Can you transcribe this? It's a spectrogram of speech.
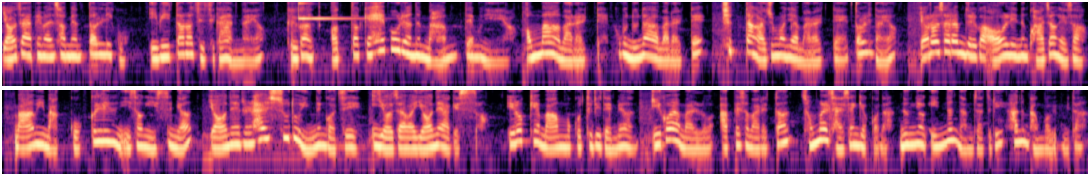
여자 앞에만 서면 떨리고 입이 떨어지지가 않나요? 그건 어떻게 해보려는 마음 때문이에요. 엄마와 말할 때, 혹은 누나와 말할 때, 식당 아주머니와 말할 때 떨리나요? 여러 사람들과 어울리는 과정에서 마음이 맞고 끌리는 이성이 있으면 연애를 할 수도 있는 거지. 이 여자와 연애하겠어. 이렇게 마음 먹고 들이대면 이거야말로 앞에서 말했던 정말 잘생겼거나 능력 있는 남자들이 하는 방법입니다.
